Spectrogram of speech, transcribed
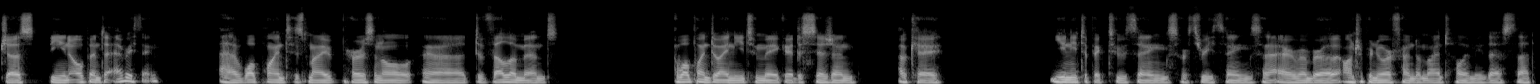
just being open to everything? At what point is my personal uh, development? At what point do I need to make a decision? Okay, you need to pick two things or three things. And I remember an entrepreneur friend of mine telling me this that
